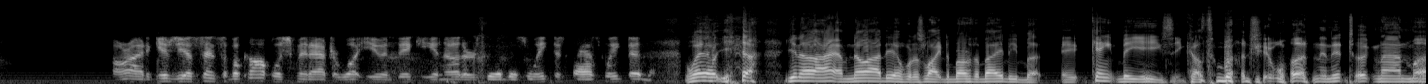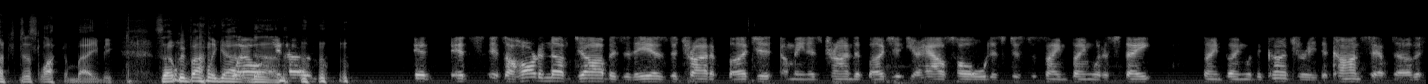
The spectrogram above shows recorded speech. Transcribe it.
All right, it gives you a sense of accomplishment after what you and Vickie and others did this week, this past week, doesn't it? Well, yeah. You know, I have no idea what it's like to birth a baby, but it can't be easy because the budget wasn't, and it took nine months just like a baby. So we finally got well, it done. you know, it, it's it's a hard enough job as it is to try to budget. I mean, it's trying to budget your household. It's just the same thing with a state, same thing with the country. The concept of it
